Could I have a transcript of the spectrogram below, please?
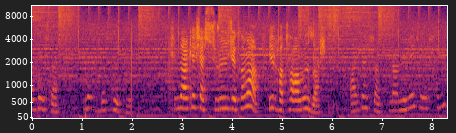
Arkadaşlar basıyorsunuz. Şimdi arkadaşlar sürülecek ama bir hatamız var. Arkadaşlar frenlemeye çalıştınız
